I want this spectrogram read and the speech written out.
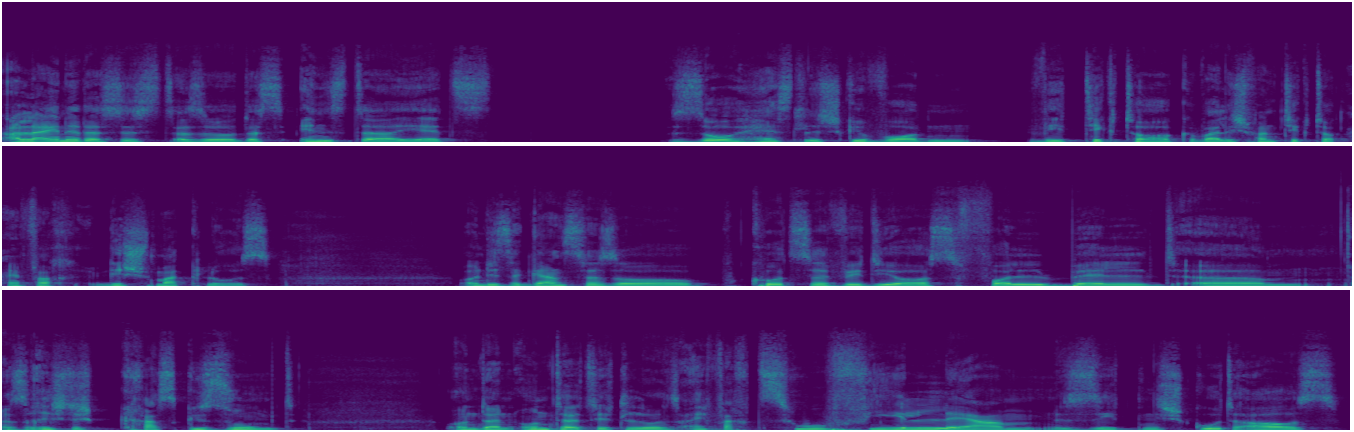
Alleine das ist, also das Insta jetzt so hässlich geworden wie TikTok, weil ich fand TikTok einfach geschmacklos. Und diese ganze so kurze Videos, Vollbild, ähm, also richtig krass gezoomt und dann Untertitel und einfach zu viel Lärm, sieht nicht gut aus.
